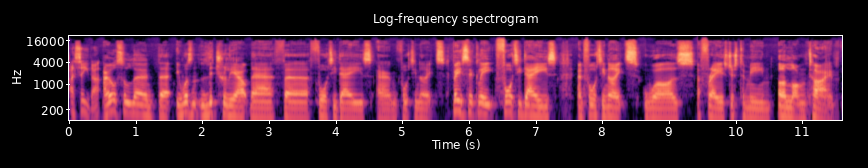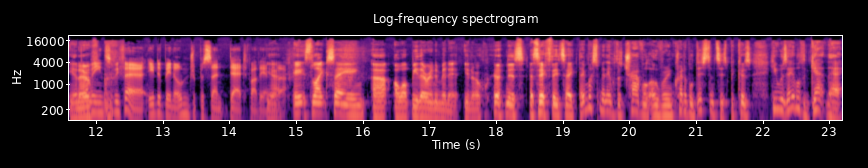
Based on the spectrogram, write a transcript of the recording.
I see that. I also learned that it wasn't literally out there for 40 days and 40 nights. Basically, 40 days and 40 nights was a phrase just to mean a long time, you know? I mean, to be fair, he'd have been 100% dead by the end of yeah. that. It's like saying, uh, oh, I'll be there in a minute, you know? As, as if they'd say, they must have been able to travel over incredible distances because he was able to get there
